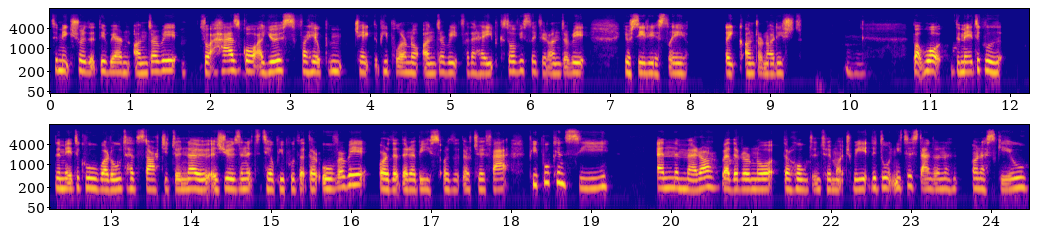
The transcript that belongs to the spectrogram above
to make sure that they weren't underweight. So it has got a use for helping check that people are not underweight for their height because obviously if you're underweight, you're seriously like undernourished. Mm-hmm. But what the medical the medical world have started doing now is using it to tell people that they're overweight or that they're obese or that they're too fat. People can see in the mirror whether or not they're holding too much weight. They don't need to stand on a, on a scale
